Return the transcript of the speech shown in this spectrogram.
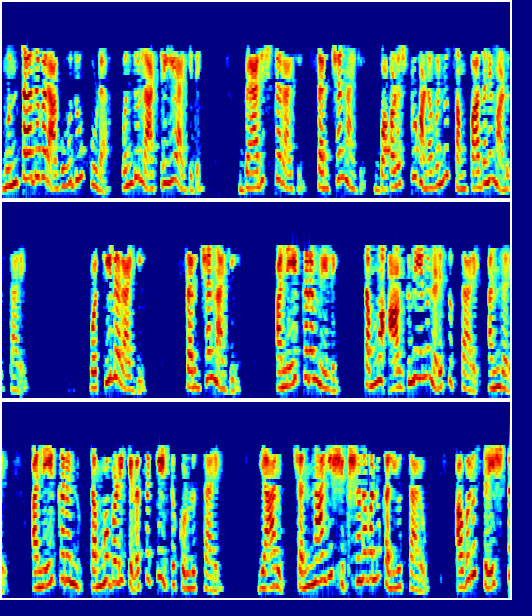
ಮುಂತಾದವರಾಗುವುದೂ ಕೂಡ ಒಂದು ಲಾಟ್ರಿಯೇ ಆಗಿದೆ. ಬ್ಯಾರಿಸ್ಟರ್ ಆಗಿ ಸರ್ಜನ್ ಆಗಿ ಬಹಳಷ್ಟು ಹಣವನ್ನು ಸಂಪಾದನೆ ಮಾಡುತ್ತಾರೆ. ವಕೀಲರಾಗಿ ಸರ್ಜನ್ ಆಗಿ ಅನೇಕರ ಮೇಲೆ ತಮ್ಮ ಆಜ್ಞೆಯನ್ನು ನಡೆಸುತ್ತಾರೆ ಅಂದರೆ ಅನೇಕರನ್ನು ತಮ್ಮ ಬಳಿ ಕೆಲಸಕ್ಕೆ ಇಟ್ಟುಕೊಳ್ಳುತ್ತಾರೆ. ಯಾರು ಚೆನ್ನಾಗಿ ಶಿಕ್ಷಣವನ್ನು ಕಲಿಯುತ್ತಾರೋ ಅವರು ಶ್ರೇಷ್ಠ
